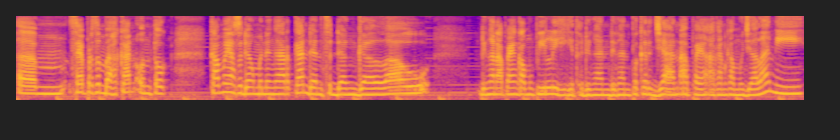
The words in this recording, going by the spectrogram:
em, saya persembahkan untuk kamu yang sedang mendengarkan dan sedang galau dengan apa yang kamu pilih gitu, dengan dengan pekerjaan apa yang akan kamu jalani,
